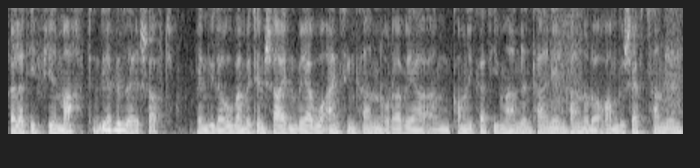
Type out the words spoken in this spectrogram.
relativ viel Macht in der mhm. Gesellschaft. Wenn sie darüber mitentscheiden, wer wo einziehen kann oder wer am kommunikativen Handeln teilnehmen kann oder auch am Geschäftshandeln,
